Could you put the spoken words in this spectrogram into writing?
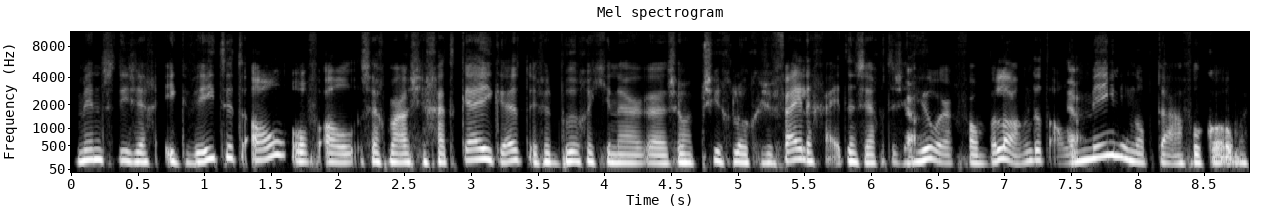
mensen die zeggen ik weet het al, of al zeg maar als je gaat kijken, even het bruggetje naar uh, zeg maar, psychologische veiligheid en zegt het is heel erg van belang dat alle meningen op tafel komen.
